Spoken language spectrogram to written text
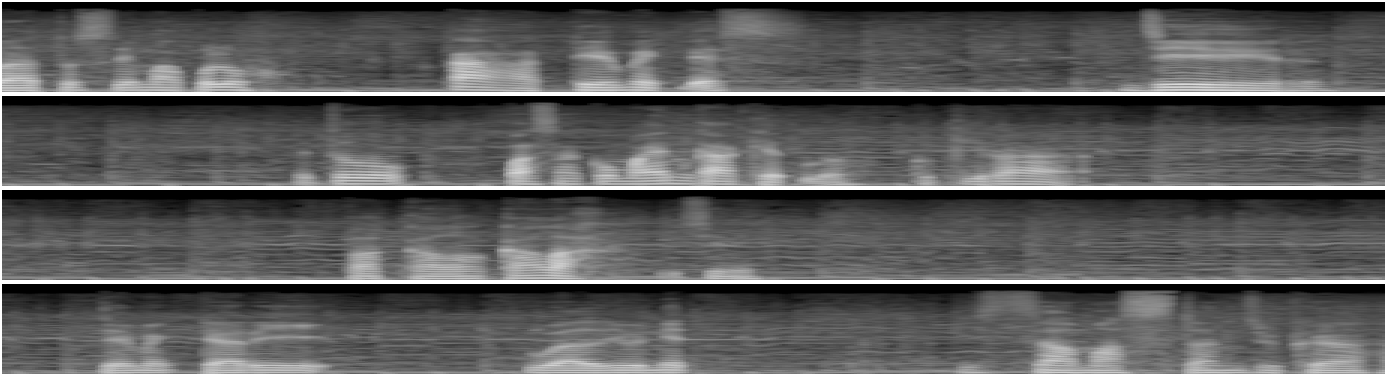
250 k damage des jir itu pas aku main kaget loh kukira bakal kalah di sini. Damage dari dual unit Isamas dan juga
